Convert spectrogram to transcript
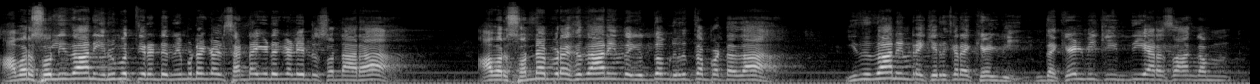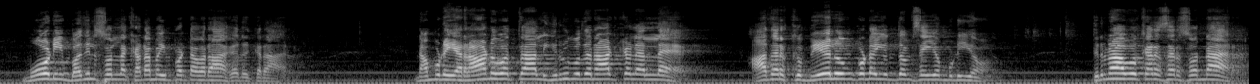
அவர் சொல்லிதான் இருபத்தி ரெண்டு நிமிடங்கள் சண்டையிடுங்கள் என்று சொன்னாரா? அவர் சொன்ன பிறகுதான் இந்த யுத்தம் நிறுத்தப்பட்டதா? இதுதான் இன்றைக்கு இருக்கிற கேள்வி. இந்த கேள்விக்கு இந்திய அரசாங்கம் மோடி பதில் சொல்ல கடமைப்பட்டவராக இருக்கிறார். நம்முடைய ராணுவத்தால் இருபது நாட்கள் அல்ல அதற்கு மேலும் கூட யுத்தம் செய்ய முடியும். திருநாவுக்கரசர் சொன்னார்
